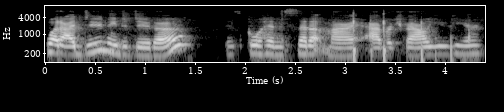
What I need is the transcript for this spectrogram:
what I do need to do, though, is go ahead and set up my average value here.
